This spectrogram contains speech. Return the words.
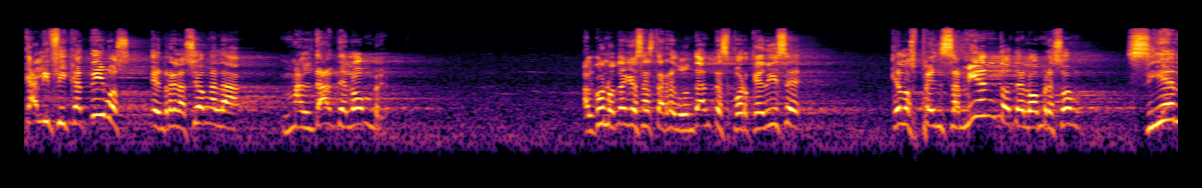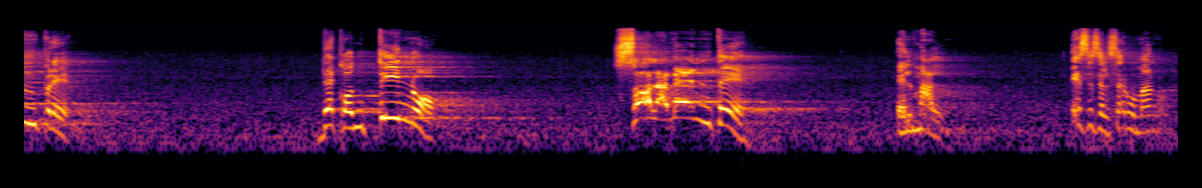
calificativos en relación a la maldad del hombre. Algunos de ellos hasta redundantes porque dice que los pensamientos del hombre son siempre de continuo, solamente el mal. Ese es el ser humano.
